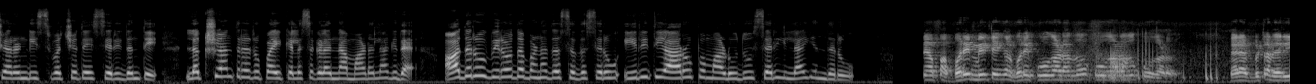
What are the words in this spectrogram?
ಚರಂಡಿ ಸ್ವಚ್ಛತೆ ಸೇರಿದಂತೆ ಲಕ್ಷಾಂತರ ರೂಪಾಯಿ ಕೆಲಸಗಳನ್ನ ಮಾಡಲಾಗಿದೆ. ಆದರೂ ವಿರೋಧ ಬಣದ ಸದಸ್ಯರು ಈ ರೀತಿ ಆರೋಪ ಮಾಡುವುದು ಸರಿಯಿಲ್ಲ ಎಂದರು. ಅಪ್ಪ, ಬರೀ ಮೀಟಿಂಗಲ್ಲಿ ಬರೀ ಕೂಗಾಡೋದು ಕೂಗಾಡೋದು ಕೂಗಾಡೋದು. ಬೇರೆ ಬಿಟ್ಟರೆ ಬೇರೆ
